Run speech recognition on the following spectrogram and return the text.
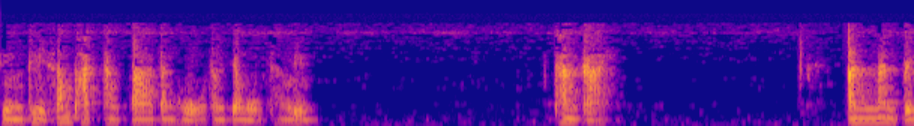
สิ่งที่สัมผัสทางตาทางหูทางจมูกทางลิ้นทางกาย อันนั่นเป็น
